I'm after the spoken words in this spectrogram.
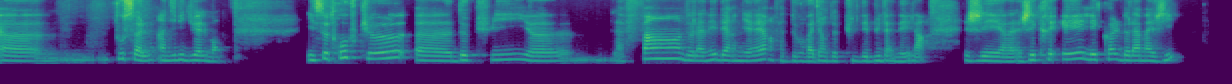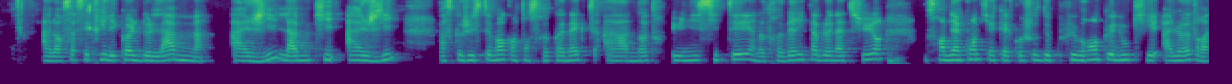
tout seul, individuellement. Il se trouve que euh, depuis euh, la fin de l'année dernière, enfin, on va dire depuis le début de l'année, là, euh, j'ai créé l'école de la magie. Alors, ça s'écrit l'école de l'âme agit, l'âme qui agit, parce que justement, quand on se reconnecte à notre unicité, à notre véritable nature, on se rend bien compte qu'il y a quelque chose de plus grand que nous qui est à l'œuvre,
